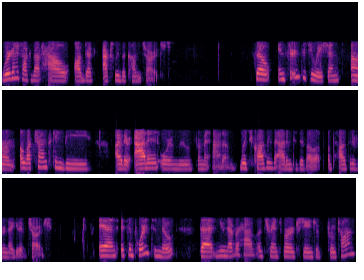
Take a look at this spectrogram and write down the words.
we're going to talk about how objects actually become charged. So in certain situations, um, electrons can be either added or removed from an atom, which causes the atom to develop a positive or negative charge. And it's important to note that you never have a transfer or exchange of protons.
